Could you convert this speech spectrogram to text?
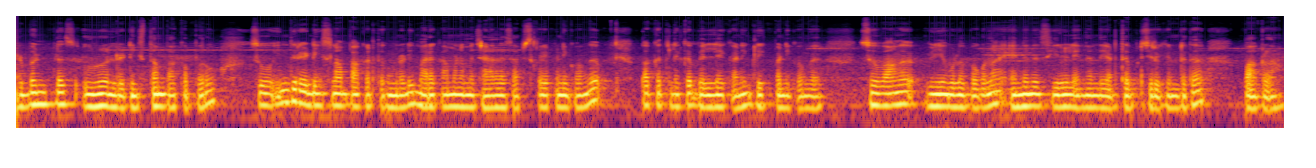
அர்பன் ப்ளஸ் ரூரல் ரேட்டிங்ஸ் தான் பார்க்க போகிறோம் ஸோ இந்த ரேட்டிங்ஸ்லாம் பார்க்குறதுக்கு முன்னாடி மறக்காமல் நம்ம சேனலை சப்ஸ்கிரைப் பண்ணிக்கோங்க. பக்கத்தில் இருக்க பெல் ஐக்கானையும் கிளிக் பண்ணிக்கோங்க. ஸோ வாங்க வீடியோக்குள்ளே போகலாம். எந்தெந்த சீரியல் எந்தெந்த இடத்த பிடிச்சிருக்குன்றதை பார்க்கலாம்.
